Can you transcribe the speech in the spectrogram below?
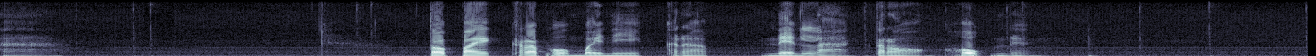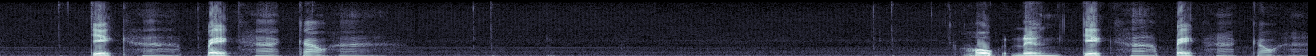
ห้าต่อไปกระผมใบนี้ครับ เน้นล่างตรองหกหนึ่งเจ็ดห้าแปดห้าเก้าห้า หกหนึ่งเจ็กห้าแปกห้าเก้าห้า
